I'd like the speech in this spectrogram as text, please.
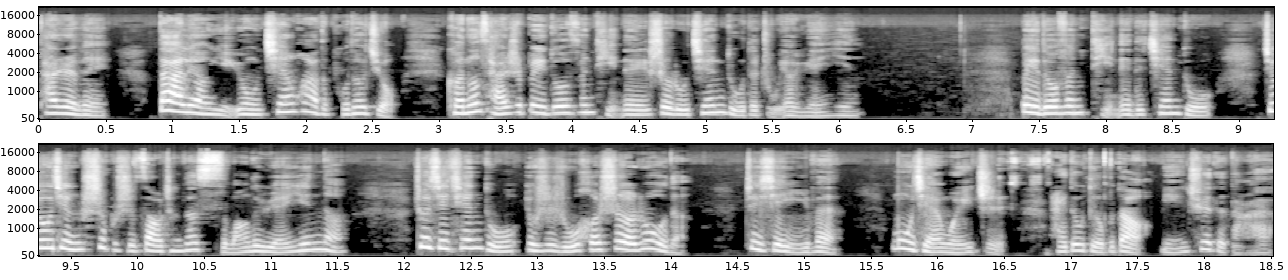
他认为，大量饮用铅化的葡萄酒可能才是贝多芬体内摄入铅毒的主要原因。贝多芬体内的铅毒究竟是不是造成他死亡的原因呢？这些铅毒又是如何摄入的？这些疑问，目前为止还都得不到明确的答案。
